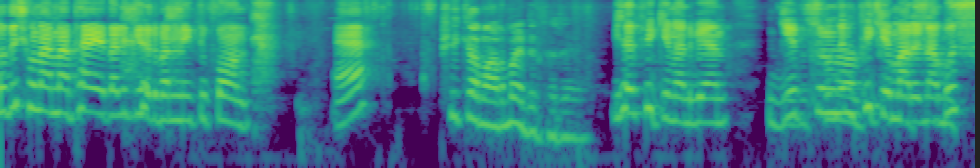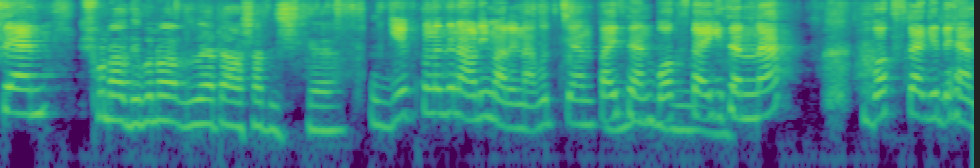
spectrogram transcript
যদি শোনা না থাকে তাহলে কি করবেন একটু কম হ্যাঁ? ফিকা মারমা এটা ধরে। কিসের ফিকে মারবেন? গিফট কোনোদিন ফিকে মারে না বুঝছেন? সোনা দিব না একটা আশা গিফট কোনোদিন আউরি মারে না বুঝছেন? পাইছেন? বক্স পাই গেছেন না? বক্সটা আগে দেখেন।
